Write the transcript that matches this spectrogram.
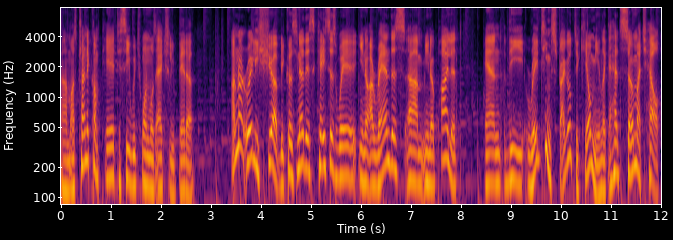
Um, I was trying to compare to see which one was actually better. I'm not really sure because, you know, there's cases where, you know, I ran this, um, you know, pilot and the red team struggled to kill me. Like I had so much health.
